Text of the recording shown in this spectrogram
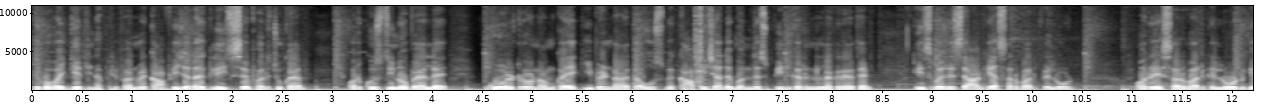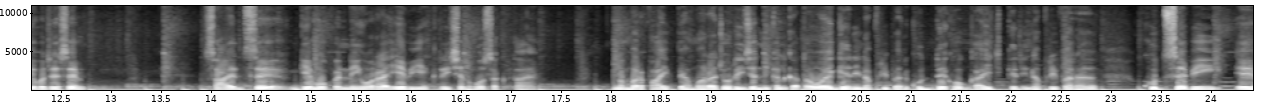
देखो भाई गेरीना फ्री फायर में काफ़ी ज़्यादा ग्लीच से भर चुका है, और कुछ दिनों पहले गोल्ड रो नाम का एक इवेंट आया था, उसमें काफ़ी ज़्यादा बंदे स्पिन करने लग रहे थे। इस वजह से आ गया सर्वर पे लोड और ये सर्वर के लोड की वजह से शायद से गेम ओपन नहीं हो रहा है ये भी एक रीजन हो सकता है। नंबर फाइव पे हमारा जो रीजन निकल का था, वो है गेरीना फ्री फायर खुद। देखो गाइज़ गेरीना फ्री फायर खुद से भी ये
